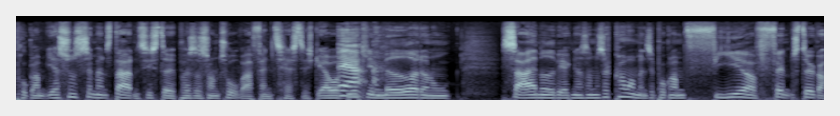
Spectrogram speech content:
program. Jeg synes simpelthen, starten sidste på sæson 2 var fantastisk. Jeg var Ja. ja. virkelig med, og der var nogle seje medvirkninger. Så, så kommer man til program 4 og 5 stykker,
